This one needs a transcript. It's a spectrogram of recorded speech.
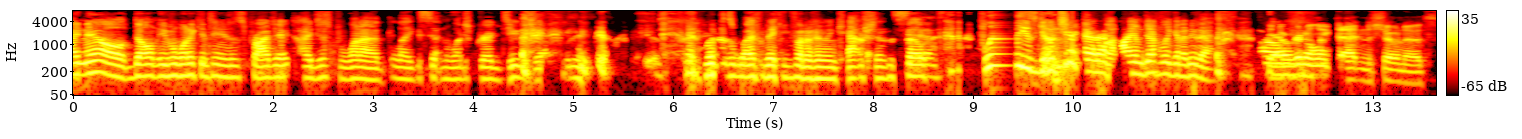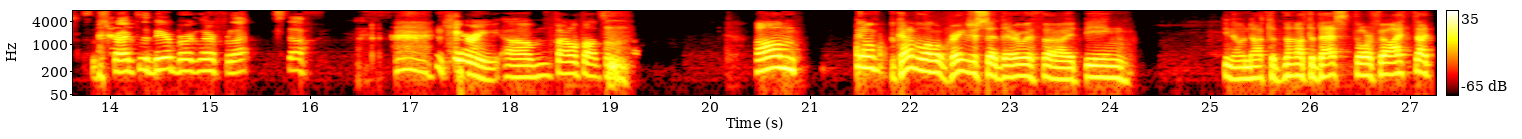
I now don't even want to continue this project. I just want to like sit and watch Greg do jacket and beer reviews with his wife making fun of him in captions. So Yeah. please go check that out. I am definitely going to do that. Yeah, Um, we're gonna link that in the show notes. subscribe to the Beer Burglar for that stuff. Carrie, um, final thoughts on Um, you know, kind of along what Greg just said there with uh, it being, you know, not the not the best Thor film. I, I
